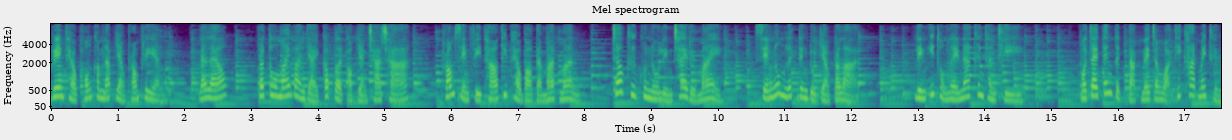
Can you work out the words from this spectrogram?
เรียงแถวโค้งคำนับอย่างพร้อมเพรียง และแล้ว ประตูไม้บานใหญ่ก็เปิดออกอย่างช้าๆ พร้อมเสียงฝีเท้าที่แผ่วเบาแต่มาดมั่น เจ้าคือคุณหนูหลินใช่หรือไม่ เสียงนุ่มลึกดึงดูดอย่างประหลาดหลินอี้ถงเงยหน้าขึ้นทันที หัวใจเต้นตึกตักในจังหวะที่คาดไม่ถึง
